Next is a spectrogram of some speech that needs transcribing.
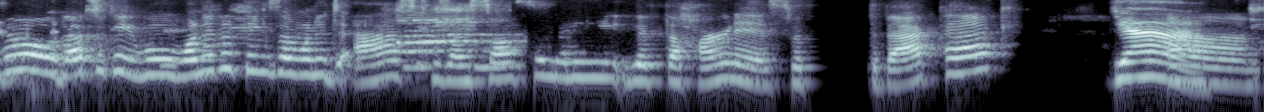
No that's okay. Well one of the things i wanted to ask because i saw so many with the harness with the backpack. Yeah. Um,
